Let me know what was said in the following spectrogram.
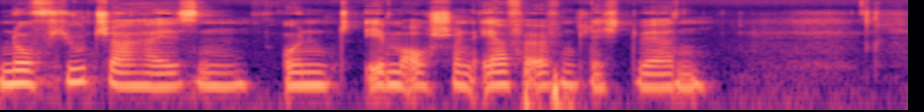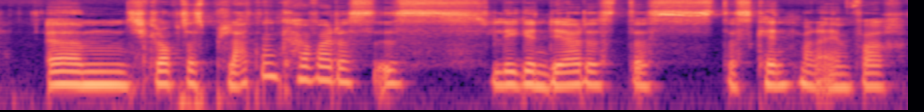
No Future heißen und eben auch schon eher veröffentlicht werden. Ähm, ich glaube, das Plattencover, das ist legendär, das, das, das kennt man einfach.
